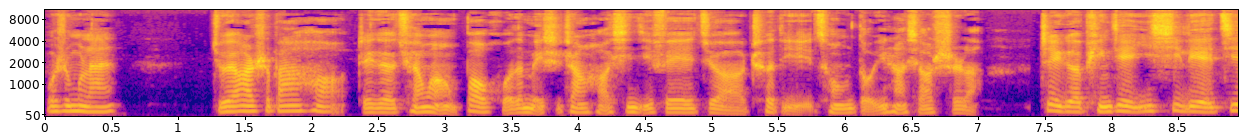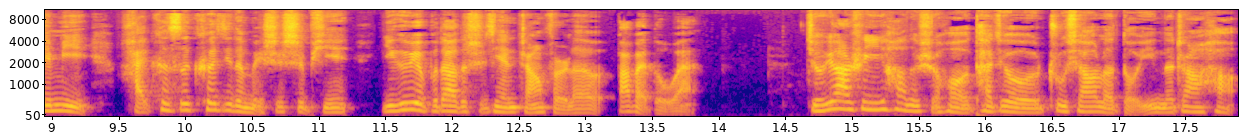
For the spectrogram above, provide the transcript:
我是木兰。九月二十八号，这个全网爆火的美食账号辛吉飞就要彻底从抖音上消失了。这个凭借一系列揭秘海克斯科技的美食视频，一个月不到的时间涨粉了八百多万。九月二十一号的时候，他就注销了抖音的账号。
